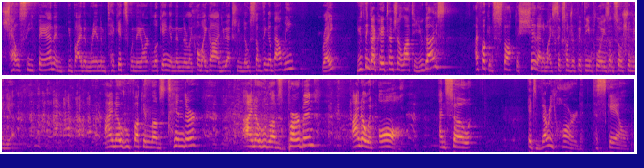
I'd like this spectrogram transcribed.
Chelsea fan and you buy them random tickets when they aren't looking and then they're like, "Oh my god, you actually know something about me?" Right? You think I pay attention a lot to you guys? I fucking stalk the shit out of my 650 employees on social media. I know who fucking loves Tinder. I know who loves bourbon. I know it all. And so it's very hard to scale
